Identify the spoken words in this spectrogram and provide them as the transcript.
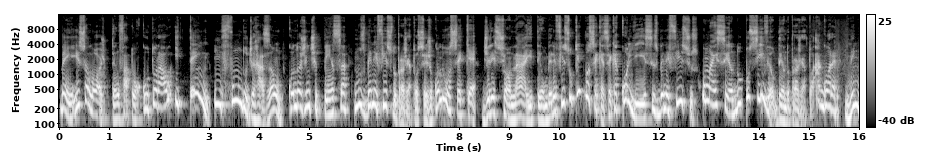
Bem, isso é lógico, tem um fator cultural e tem um fundo de razão quando a gente pensa nos benefícios do projeto, ou seja, quando você quer direcionar e ter um benefício, o que, que você quer? Você quer colher esses benefícios o mais cedo possível dentro do projeto. Agora, nem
